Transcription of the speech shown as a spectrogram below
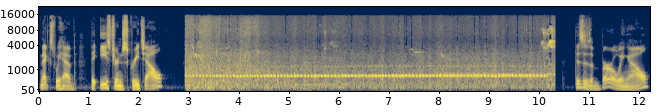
Next, we have the eastern screech owl. This is a burrowing owl.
